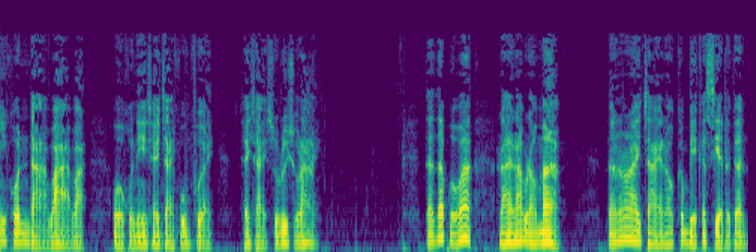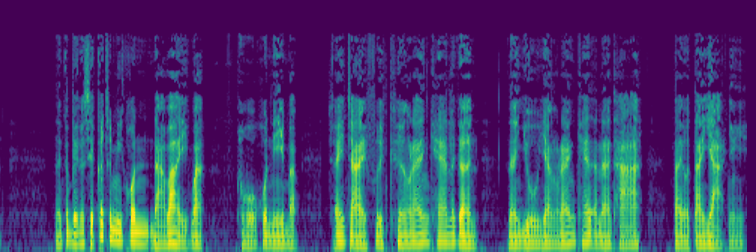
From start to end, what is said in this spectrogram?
มีคนด่าว่าว่า โอ้คนนี้ใช้จ่ายฟุ่มเฟือย ใช้จ่ายสุรุ่ยสุร่าย แต่ถ้าเผื่อว่ารายรับเรามากนะแล้วรายจ่ายเราก็เบียดกระเสียดเหลือเกินแต่ก็เบียดกระเสียดก็จะมีคนด่าว่าอีกว่า โอ้โหคนนี้แบบใช้จ่ายฝืดเครื่องแรงแค้นเหลือเกิน นะอยู่อย่างแรงแค้นอนาถาตายอดตายอยากอย่างนี้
